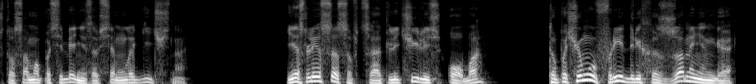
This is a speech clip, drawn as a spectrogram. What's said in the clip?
что само по себе не совсем логично. Если эсэсовцы отличились оба, то почему Фридриха Зоменинга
